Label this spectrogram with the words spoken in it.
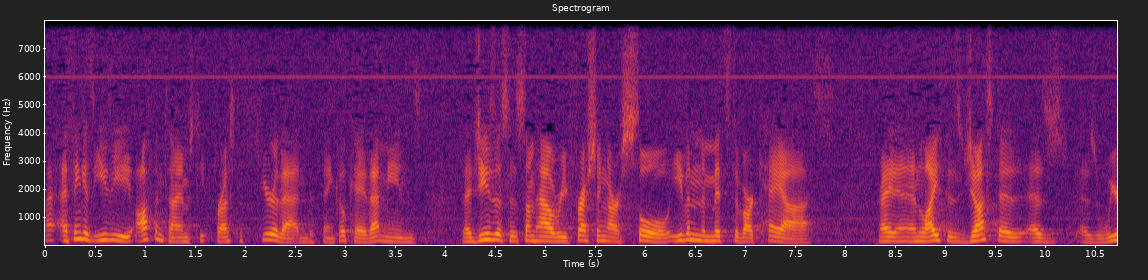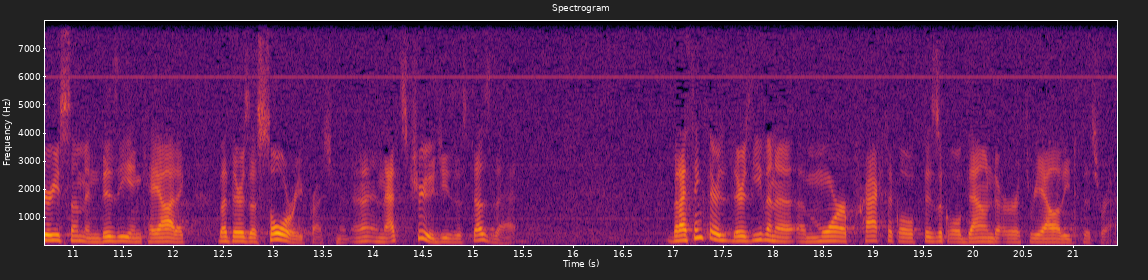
I, think it's easy oftentimes to, for us to hear that and to think, okay, that means that Jesus is somehow refreshing our soul, even in the midst of our chaos, right? And life is just as, as, as wearisome and busy and chaotic, but there's a soul refreshment. And, that's true. Jesus does that. But I think there's, there's even a, a more practical, physical, down to earth reality to this rest.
